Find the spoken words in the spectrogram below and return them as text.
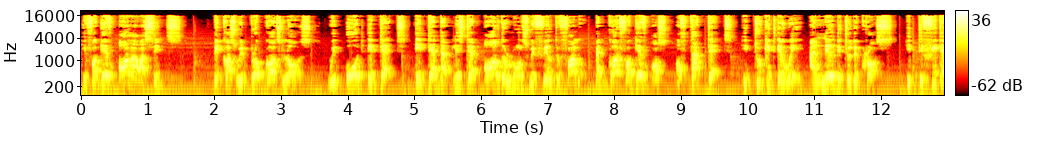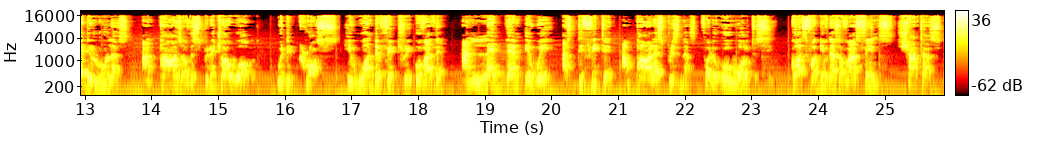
He forgave all our sins because we broke God's laws we owed a debt, a debt that listed all the rules we failed to follow. But God forgave us of that debt. He took it away and nailed it to the cross. He defeated the rulers and powers of the spiritual world. With the cross, He won the victory over them and led them away as defeated and powerless prisoners for the whole world to see. God's forgiveness of our sins shatters,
